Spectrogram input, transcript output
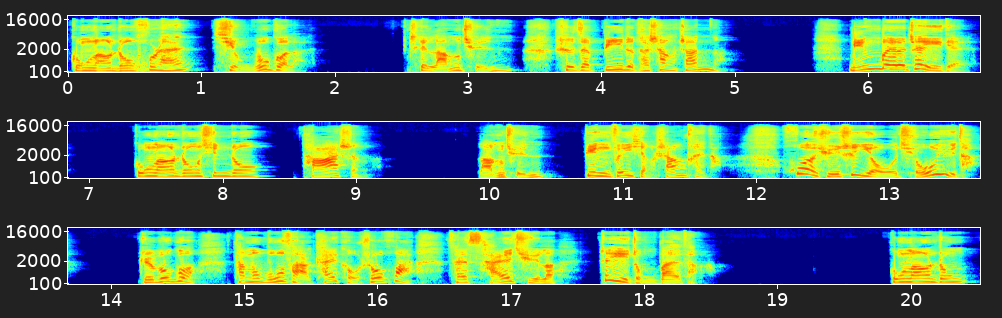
公狼中忽然醒悟过来，这狼群是在逼着他上山呢。明白了这一点，公狼中心中踏实了。狼群并非想伤害他，或许是有求于他。只不过他们无法开口说话，才采取了这种办法。公狼中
